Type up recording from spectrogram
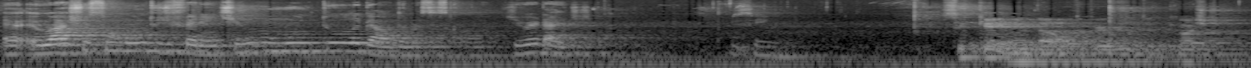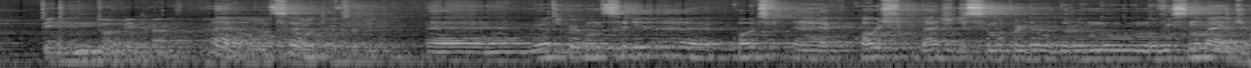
É, Eu acho isso muito diferente e muito legal da nossa escola, de verdade. Sim. Você quer emendar outra pergunta que eu acho que tem muito a ver, cara? É, outra, pode ser. outra que você tem. É, minha outra pergunta seria qual, é, qual a dificuldade de ser uma coordenadora no novo ensino médio?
